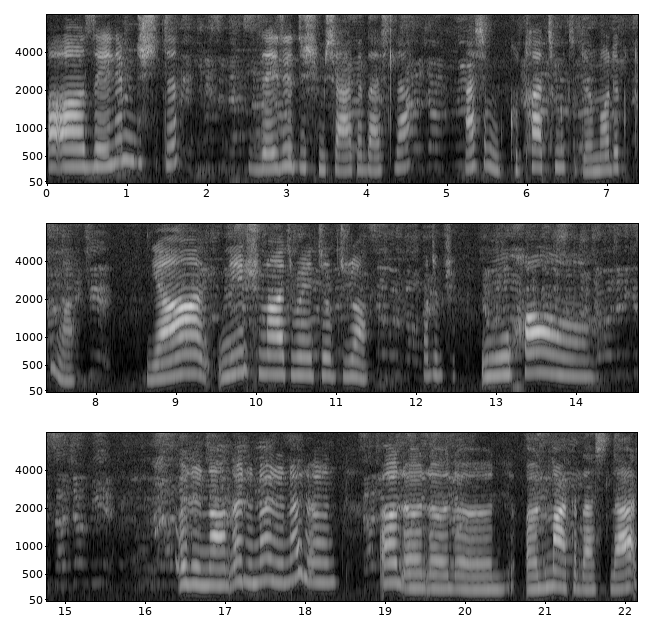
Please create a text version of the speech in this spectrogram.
Aa Zeynep düştü? Zeyce düşmüş arkadaşlar. Ben şimdi kutu açmak istiyorum. Orada kutu mu var? Ya niye şunu açmaya çalışacağım? Orada bir şey. Oha. Ölün lan ölün ölün ölün. Öl öl öl öl. Öldüm arkadaşlar.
